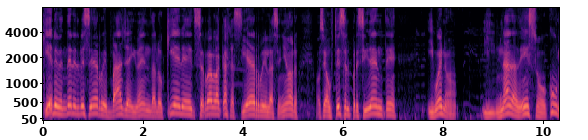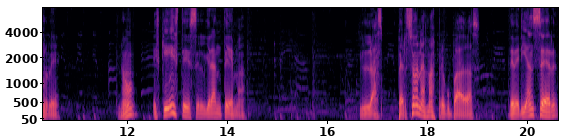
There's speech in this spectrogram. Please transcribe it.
Quiere vender el BCR, vaya y véndalo. Quiere cerrar la caja, ciérrela, señor. O sea, usted es el presidente y bueno, y nada de eso ocurre. ¿No? Es que este es el gran tema. Las personas más preocupadas deberían ser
